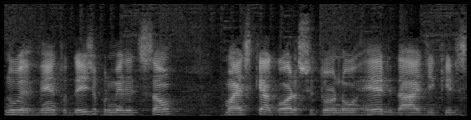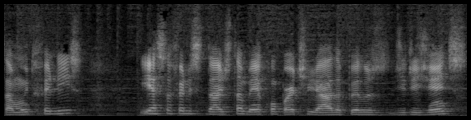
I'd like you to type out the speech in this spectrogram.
no evento desde a primeira edição, mas que agora se tornou realidade e que ele está muito feliz. E essa felicidade também é compartilhada pelos dirigentes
